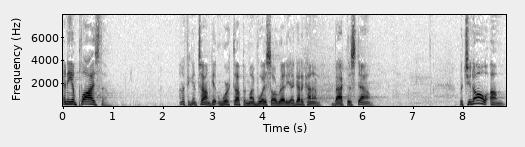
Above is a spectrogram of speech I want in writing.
and he applies them. I don't know if you can tell, I'm getting worked up in my voice already. I got to kind of back this down. But you know, um,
